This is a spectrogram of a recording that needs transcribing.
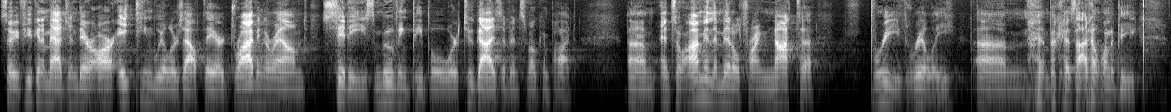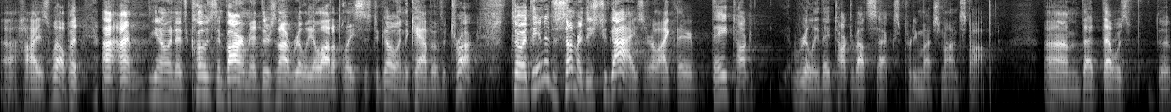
So if you can imagine, there are 18 wheelers out there driving around cities, moving people where two guys have been smoking pot. Um, and so I'm in the middle trying not to breathe, really, um, because I don't want to be uh, high as well. But I, am you know, in a closed environment, there's not really a lot of places to go in the cab of a truck. So at the end of the summer, these two guys are like, they they talk, really, they talked about sex pretty much nonstop. Um, that, that was the,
